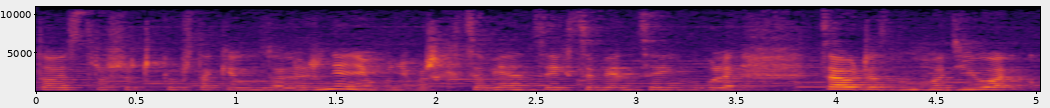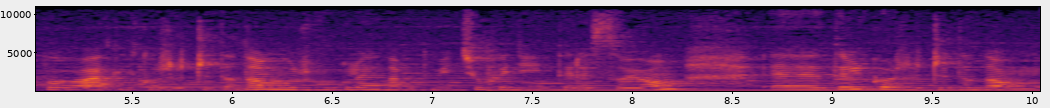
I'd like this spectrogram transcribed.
to jest troszeczkę już takie uzależnienie, ponieważ chcę więcej, chcę więcej i w ogóle cały czas bym chodziła i kupowała tylko rzeczy do domu, już w ogóle nawet mnie ciuchy nie interesują, e, tylko rzeczy do domu.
